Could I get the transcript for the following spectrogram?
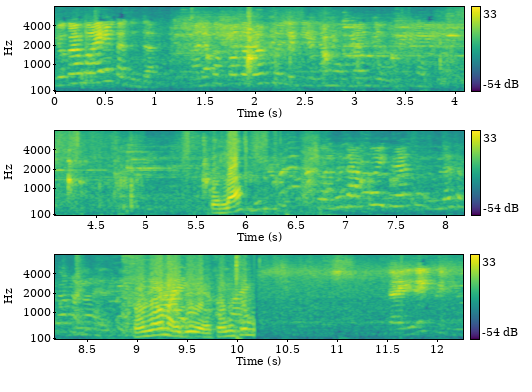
आहे का? तुझा मला पप्पा गरम बोलले की ना मोबाईल कोणला? सोनू दाखव इकडे सोनूला सगळं माहिती माहिती आहे. सोनूची डायरेक्ट व्हिडिओ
